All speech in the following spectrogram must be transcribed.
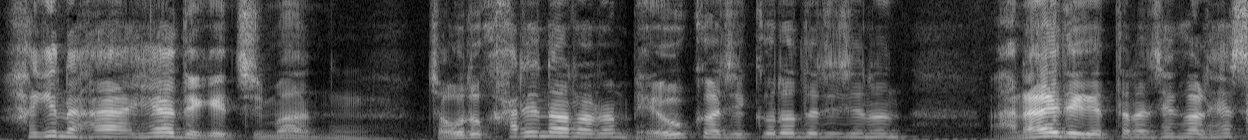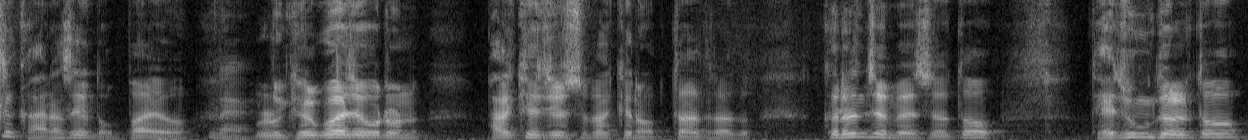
하기는 하- 해야 되겠지만 음. 적어도 카리나라는 배우까지 끌어들이지는 않아야 되겠다는 생각을 했을 가능성이 높아요. 네. 물론 결과적으로는 밝혀질 수밖에 없다 하더라도 그런 점에서도 대중들도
